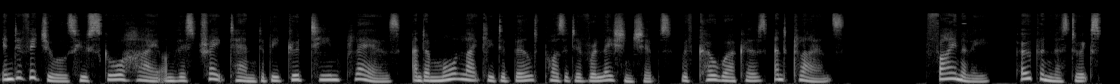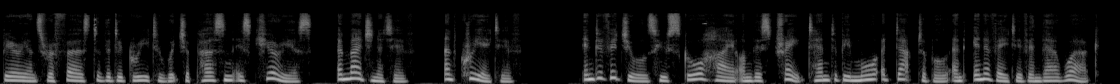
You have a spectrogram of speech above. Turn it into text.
Individuals who score high on this trait tend to be good team players and are more likely to build positive relationships with coworkers and clients. Finally, openness to experience refers to the degree to which a person is curious, imaginative, and creative. Individuals who score high on this trait tend to be more adaptable and innovative in their work,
